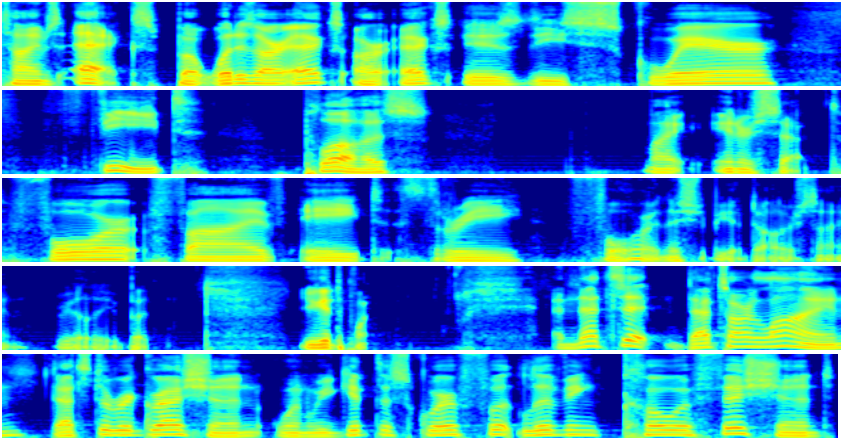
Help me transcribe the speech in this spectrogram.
times x. But what is our x? Our x is the square feet plus my intercept. 4, 5, 8, 3, 4. And this should be a dollar sign, really. But you get the point. And that's it. That's our line. That's the regression. When we get the square foot living coefficient,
